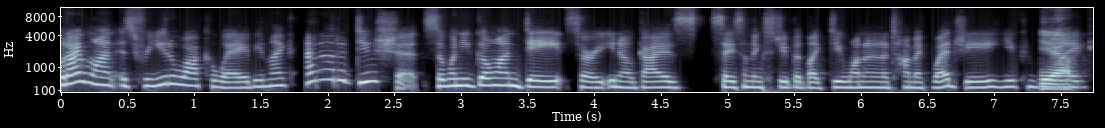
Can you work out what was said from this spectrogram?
what I want is for you to walk away being like, I know how to do shit. So when you go on dates or you know, guys say something stupid like, Do you want an atomic wedgie? You can be Yeah. like,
